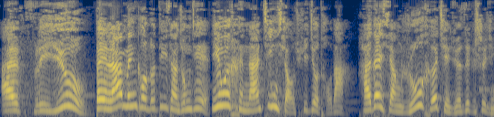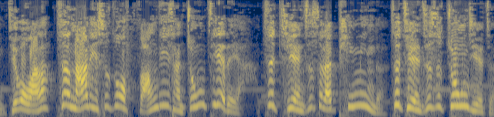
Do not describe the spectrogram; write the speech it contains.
I flee you。本来门口的地产中介因为很难进小区就头大，还在想如何解决这个事情，结果完了，这哪里是做房地产中介的呀？这简直是来拼命的，这简直是终结者。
